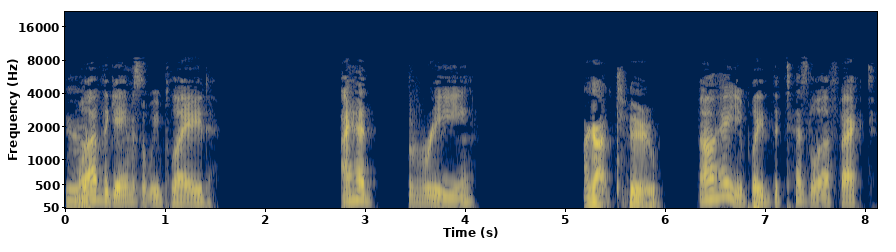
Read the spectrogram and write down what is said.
Yeah. We'll have the games that we played. I had three. I got two. Oh, hey, you played the Tesla effect.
